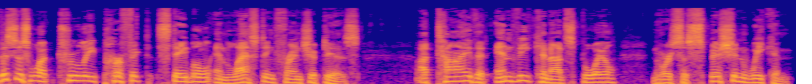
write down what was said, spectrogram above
This is what truly perfect, stable, and lasting friendship is a tie that envy cannot spoil, nor suspicion weaken,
